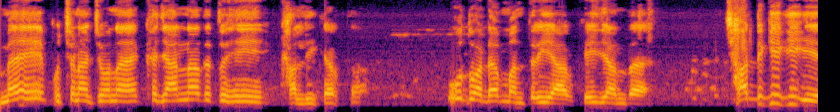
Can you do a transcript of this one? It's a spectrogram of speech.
ਮੈਂ ਇਹ ਪੁੱਛਣਾ ਚਾਹੁੰਦਾ ਹੈ ਖਜ਼ਾਨਾ ਤੇ ਤੁਸੀਂ ਖਾਲੀ ਕਰਤਾ ਉਹ ਤੁਹਾਡਾ ਮੰਤਰੀ ਆਪ ਕਹੀ ਜਾਂਦਾ। ਛੱਡ ਕੇ ਕੀ ਗਏ?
